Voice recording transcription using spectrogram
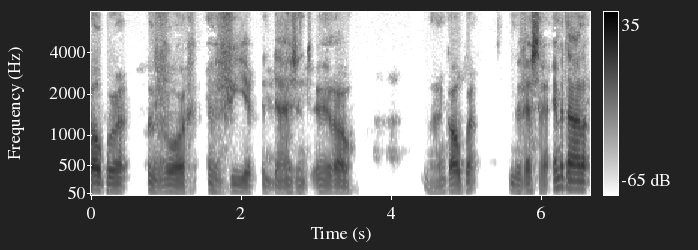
kopen we voor 4000 euro. We gaan kopen, bevestigen en betalen.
